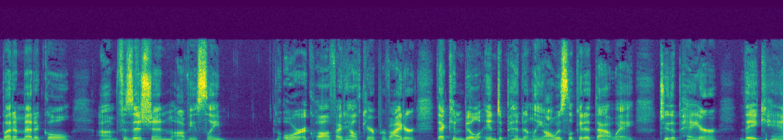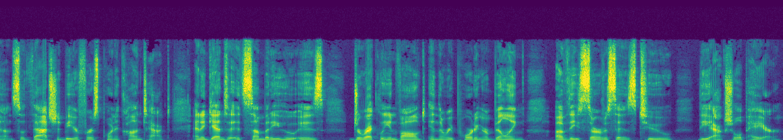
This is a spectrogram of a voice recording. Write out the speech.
but a medical um, physician, obviously, or a qualified healthcare provider that can bill independently, always look at it that way, to the payer, they can. So that should be your first point of contact. And again, it's somebody who is directly involved in the reporting or billing of these services to the actual payer.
